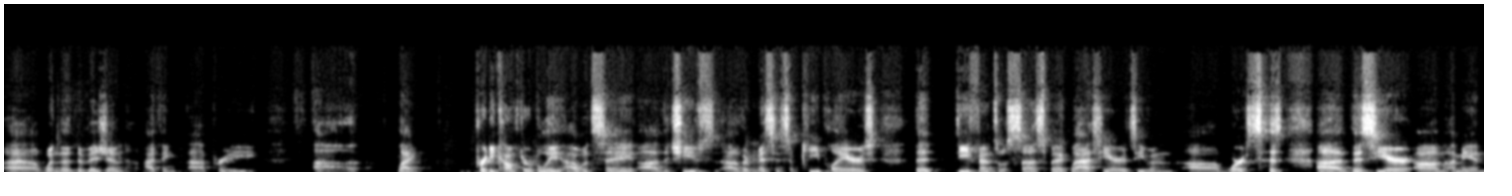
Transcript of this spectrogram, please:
uh, win the division. I think uh, pretty uh, like pretty comfortably. I would say uh, the Chiefs they're missing some key players. The defense was suspect last year. It's even worse this year. Um, I mean,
